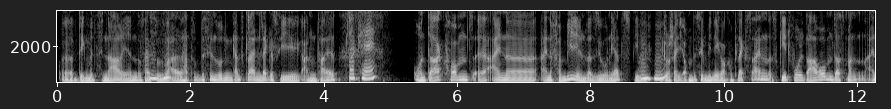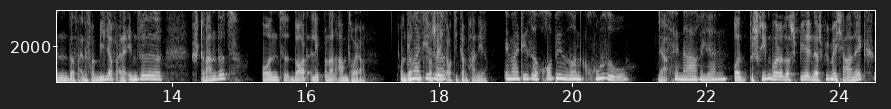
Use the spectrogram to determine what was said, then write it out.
Koop-Ding mit Szenarien. Das heißt, es hat so ein bisschen so einen ganz kleinen Legacy-Anteil. Okay. Und da kommt äh, eine, eine Familienversion jetzt. Die wird, wird wahrscheinlich auch ein bisschen weniger komplex sein. Es geht wohl darum, dass man ein, dass eine Familie auf einer Insel strandet und dort erlebt man ein Abenteuer. Und das Immer ist diese- wahrscheinlich auch die Kampagne. Immer diese Robinson Crusoe-Szenarien. Und beschrieben wurde das Spiel in der Spielmechanik.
